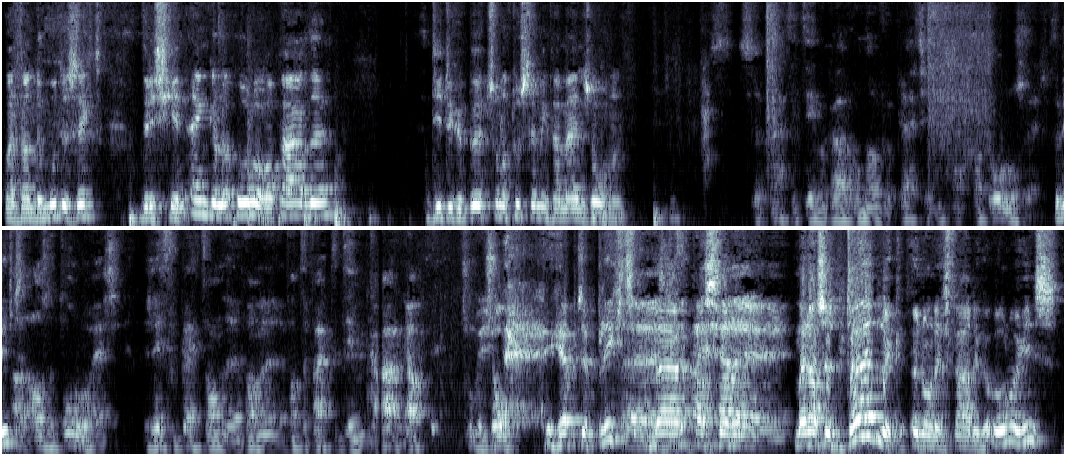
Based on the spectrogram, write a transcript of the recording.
waarvan de moeder zegt: er is geen enkele oorlog op aarde die er gebeurt zonder toestemming van mijn zonen ze praten tegen elkaar om dan verplicht zijn als het oorlogsrecht. Als het oorlog is, is het verplicht van, van, van te vechten tegen elkaar. Ja, sowieso. Je hebt de plicht, uh, maar, als je, maar als het duidelijk een onrechtvaardige oorlog is,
